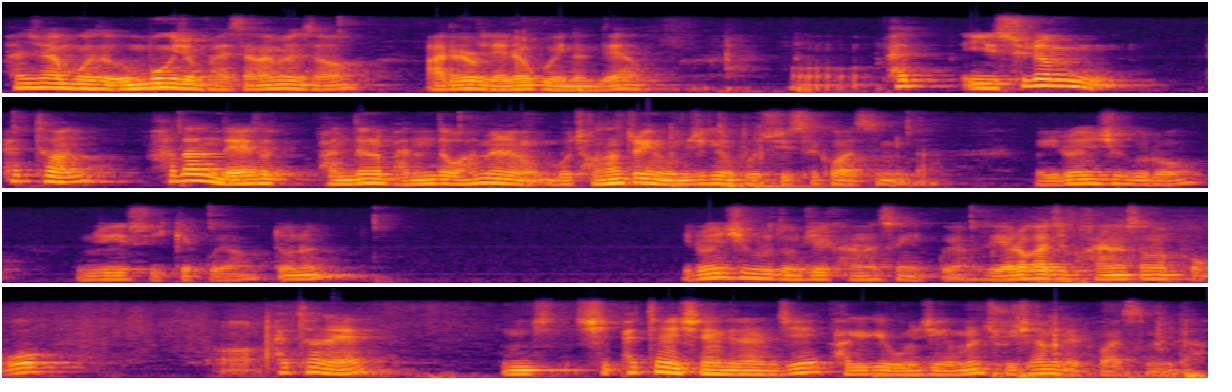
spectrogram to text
1시간 봉에서 음봉이 좀 발생하면서 아래로 내려오고 있는데요. 어, 패, 이 수렴 패턴 하단 내에서 반등을 받는다고 하면 뭐 정상적인 움직임을 볼 수 있을 것 같습니다. 뭐 이런 식으로 움직일 수 있겠고요. 또는 이런 식으로도 움직일 가능성이 있고요. 여러 가지 가능성을 보고 어, 패턴에 움직- 시- 패턴이 진행되는지 가격의 움직임을 주시하면 될 것 같습니다.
